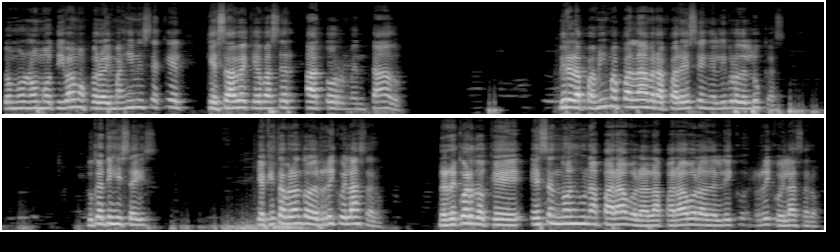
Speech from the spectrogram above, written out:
nos motivamos, pero imagínense aquel que sabe que va a ser atormentado. Mire, la misma palabra aparece en el libro de Lucas. Lucas 16. Y aquí está hablando del rico y Lázaro. Le recuerdo que esa no es una parábola, la parábola del rico y Lázaro.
